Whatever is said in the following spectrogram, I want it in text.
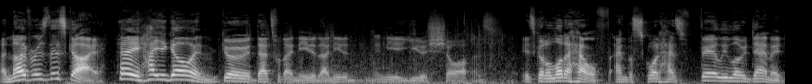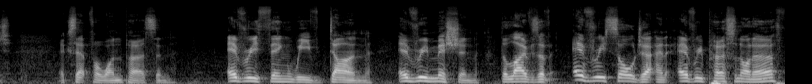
And neither is this guy. Hey, how you going? Good, that's what I needed. I needed I needed you to show up. It's- got a lot of health, and the squad has fairly low damage, except for one person. Everything we've done, every mission, the lives of every soldier and every person on Earth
